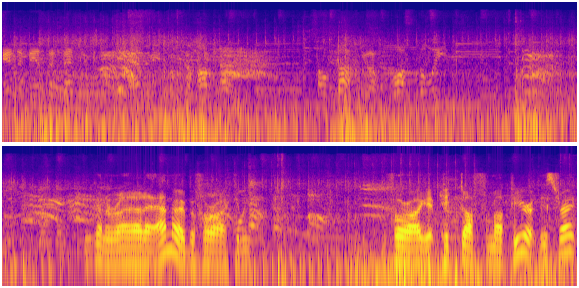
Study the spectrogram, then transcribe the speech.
Enemy at the center. I'm gonna run out of ammo before I can before I get picked off from up here at this rate.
